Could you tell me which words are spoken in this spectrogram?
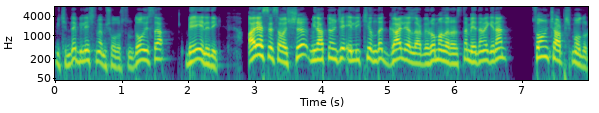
biçimde birleştirmemiş olursun. Dolayısıyla B'yi eledik. Alesya Savaşı önce 52 yılında Galyalılar ve Romalılar arasında meydana gelen son çarpışma olur.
